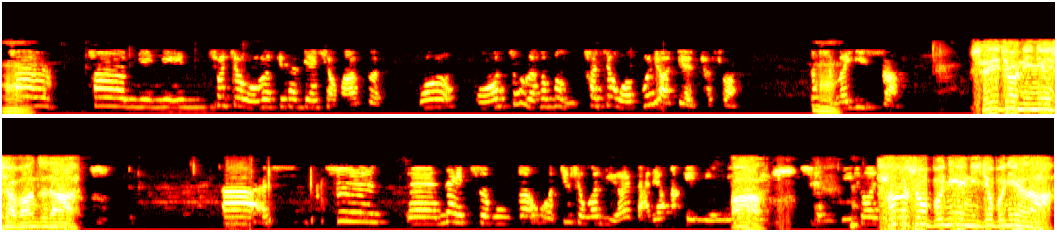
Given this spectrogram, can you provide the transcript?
嗯，她她你你说叫我们给她建小房子，我我做了个梦，她叫我不要念，她说，这什么意思啊？谁叫你念小房子的？啊、是呃那一次我我就是我女儿打电话给你，你啊你你说他说不念你就不念了。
